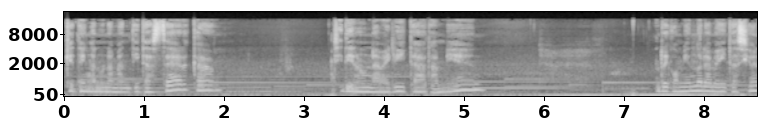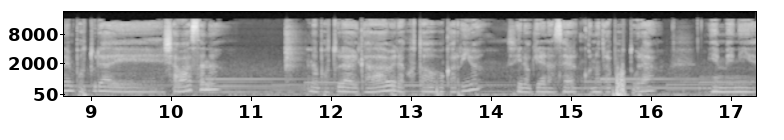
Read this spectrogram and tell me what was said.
que tengan una mantita cerca, si tienen una velita también. Recomiendo la meditación en postura de Shavasana, una postura del cadáver acostado boca arriba. Si lo quieren hacer con otra postura, bienvenida.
